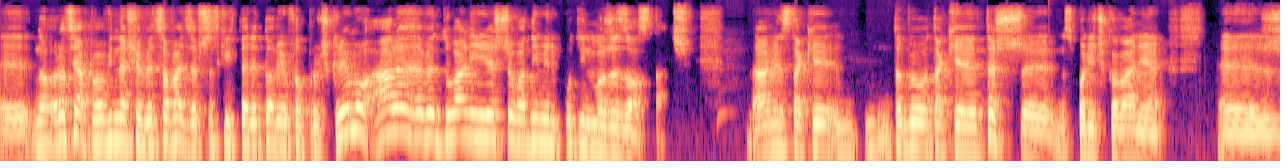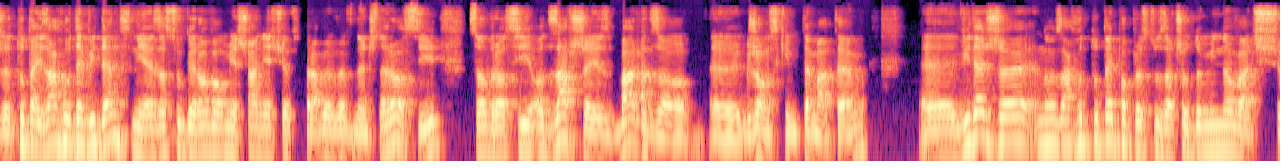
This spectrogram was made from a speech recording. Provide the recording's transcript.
y, no, Rosja powinna się wycofać ze wszystkich terytoriów oprócz Krymu, ale ewentualnie jeszcze Władimir Putin może zostać. A więc takie, to było takie też y, spoliczkowanie, y, że tutaj Zachód ewidentnie zasugerował mieszanie się w sprawy wewnętrzne Rosji, co w Rosji od zawsze jest bardzo y, grząskim tematem. Widać, że no, Zachód tutaj po prostu zaczął dominować.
